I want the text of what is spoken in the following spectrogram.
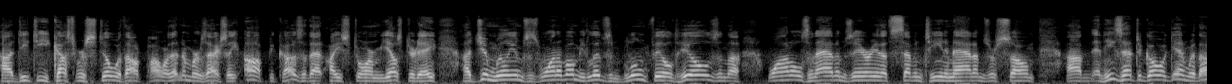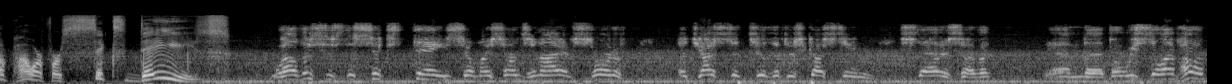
uh, DTE customers still without power. That number is actually up because of that ice storm yesterday. Uh, Jim Williams is one of them. He lives in Bloomfield Hills in the Wattles and Adams area. That's 17 in Adams or so. Um, and he's had to go again without power for six days. Well, this is the sixth day, so my sons and I have sort of adjusted to the disgusting status of it. And uh, but we still have hope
